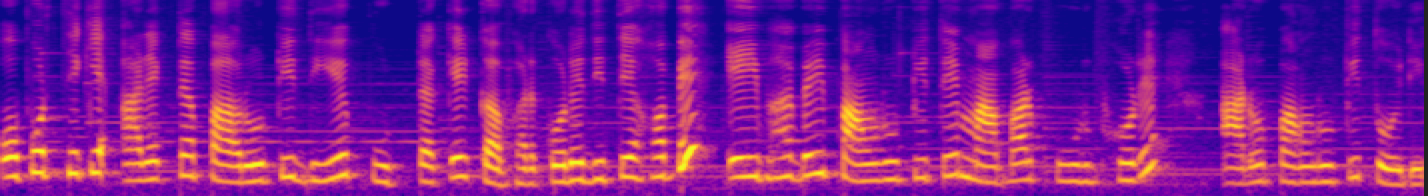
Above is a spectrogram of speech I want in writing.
ওপর থেকে আরেকটা পাউরুটি দিয়ে পুরটাকে কভার করে দিতে হবে। এইভাবেই পাউরুটিতে মাবার পুর ভরে আরও পাউরুটি তৈরি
